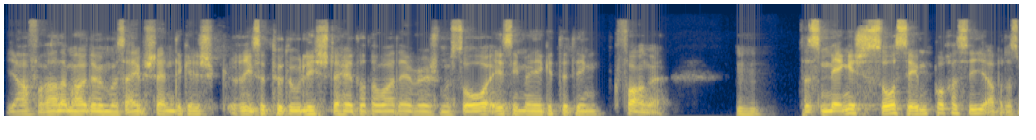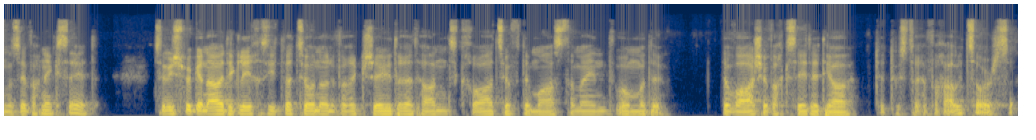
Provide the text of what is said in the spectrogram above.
ja, vor allem halt, wenn man selbstständig ist, riesen To-Do-Liste hat oder whatever, ist man so in seinem eigenen Ding gefangen. Mhm. Das manchmal so simpel kann sein, aber dass man es einfach nicht sieht zum Beispiel genau die gleiche Situation, die wir geschildert haben, in Kroatien auf dem Mastermind, wo man den, den Wasch einfach gesehen hat, ja, da tust du einfach outsourcen.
